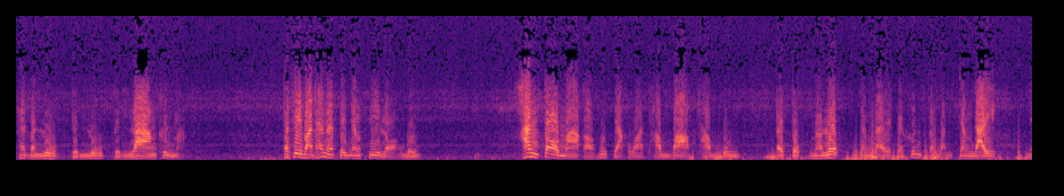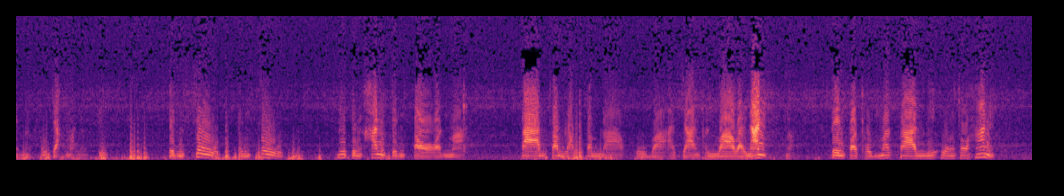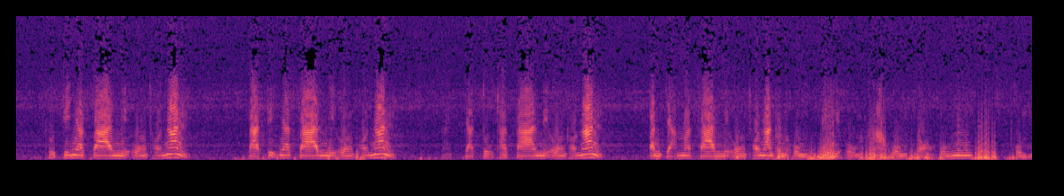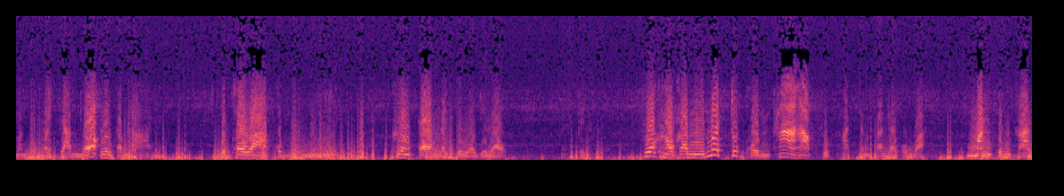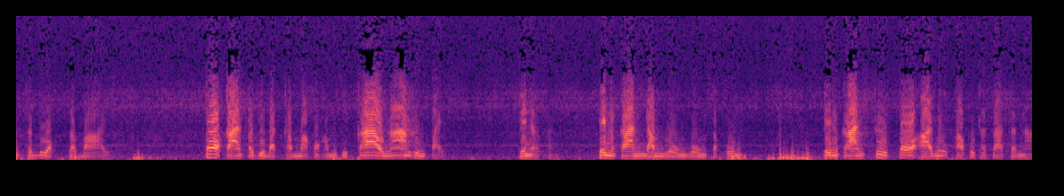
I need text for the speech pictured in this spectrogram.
ให้บรรลุเป็นรูปเป็นลางขึ้นมา ปฏิบัติให้มันเป็นอย่างซี่หลองบึงขั้นต่อมาก็รู้จักว่าทำบาปทำบุญ ไปตกนรกจังใดไปขึ้นสวรรค์จังใดเนี่ยมันรู้จักมาอย่างนี้เป็นสูตรเป็นสู ตรหรือเป็นขั้นเป็นตอนมา ตามตำรับตำราครูบาอาจารย์พันวาไว้นั้น เป็นปฐมสารมีองค์เท่าหันทุติยสารมีองค์เท่านั้นตติยสารมีองค์เท่านั้นจตุทัศารมีองค์เท่านั้น ปัญจมาสารมีองค์เท่านั้นเป็นองค์สี่องค์ห้าองค์สององค์หนึ่งผมมันไม่จำลอกเรื่องตำราเพราะว่าผมมีเครื่องกรองในตัวอยู่แล้ว พวกเขาก็มีเมื่อทุกคนถ้าหากฝึกหัดอย่างนั้นแล้วผมว่า มันเป็นการสะดวกสบายต่อการปฏิบัติธรรมะของเขามันจะก้าวหน้าขึ้นไป เป็นอะไรเป็นการดำรงวงศกุล เป็นการสืบต่ออายุพระพุทธศาสนา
